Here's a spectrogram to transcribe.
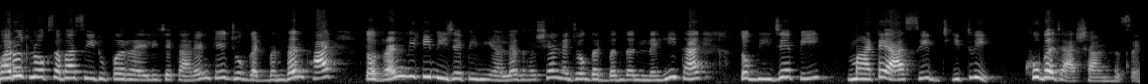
ભરૂચ લોકસભા સીટ ઉપર રહેલી છે. કારણ કે જો ગઠબંધન થાય તો રણનીતિ બીજેપીની અલગ હશે અને જો ગઠબંધન નહીં થાય તો બીજેપી માટે આ સીટ જીતવી ખૂબ જ આસાન હશે.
